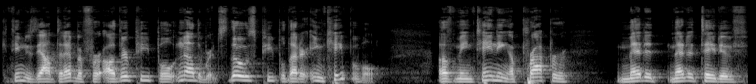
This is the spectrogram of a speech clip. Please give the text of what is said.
Continues the Alter Rebbe for other people, in other words, those people that are incapable of maintaining a proper medit- meditative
